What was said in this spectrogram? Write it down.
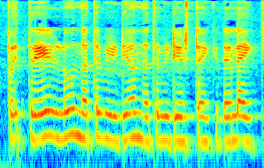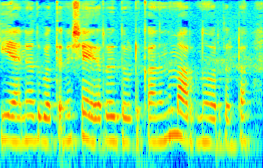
ഇപ്പോൾ ഇത്രയേ ഉള്ളൂ. ഇന്നത്തെ വീഡിയോ. ഇന്നത്തെ വീഡിയോ ഇഷ്ടമാക്കിയിട്ട് ലൈക്ക് ചെയ്യാനും അതുപോലെ തന്നെ ഷെയർ ചെയ്ത് കൊടുക്കാനൊന്നും മറന്നു പോകരുത് കേട്ടോ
